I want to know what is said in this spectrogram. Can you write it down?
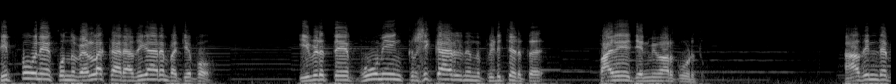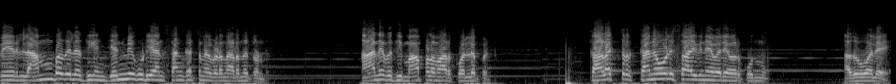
ടിപ്പുവിനെ കൊന്ന് വെള്ളക്കാർ അധികാരം പറ്റിയപ്പോ ഇവിടുത്തെ ഭൂമിയും കൃഷിക്കാരിൽ നിന്ന് പിടിച്ചെടുത്ത് പഴയ ജന്മിമാർക്ക് കൊടുത്തു. അതിന്റെ പേരിൽ അമ്പതിലധികം ജന്മി കുടിയാൻ സംഘടന ഇവിടെ നടന്നിട്ടുണ്ട്. അനവധി മാപ്പിളമാർ കൊല്ലപ്പെട്ടു. കളക്ടർ കനോളി സാഹിബിനെ വരെ അവർ കൊന്നു. അതുപോലെ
